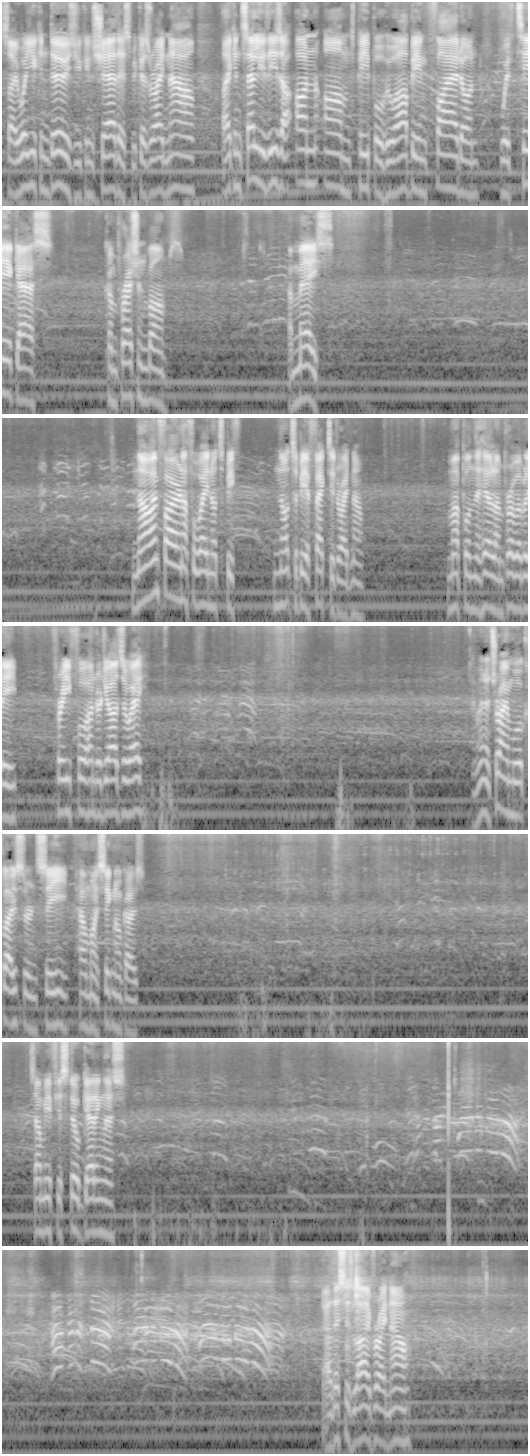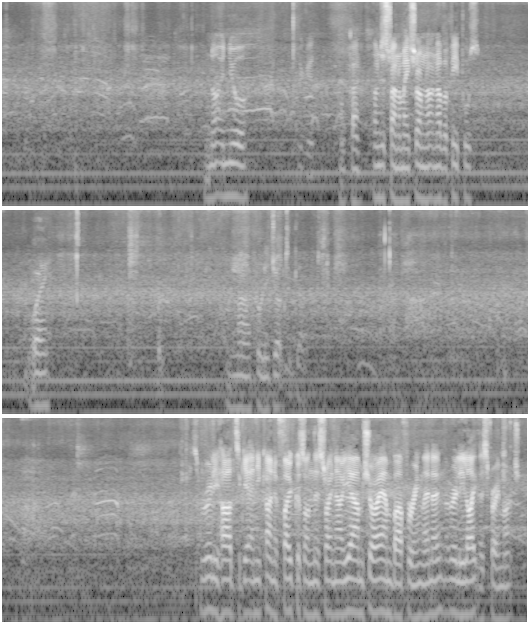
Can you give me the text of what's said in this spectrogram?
So what you can do is you can share this because right now I can tell you these are unarmed people who are being fired on with tear gas compression bombs, a mace. No, I'm far enough away not to be not to be affected right now. I'm up on the hill. I'm probably three, four hundred yards away. I'm going to try and walk closer and see how my signal goes. Tell me if you're still getting this. Yeah, this is live right now. Not in your. Okay. I'm just trying to make sure I'm not in other people's way. No, I probably dropped it. It's really hard to get any kind of focus on this right now. Yeah, I'm sure I am buffering. They don't really like this very much.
